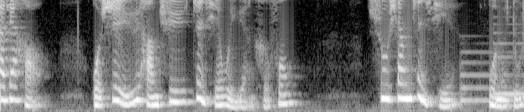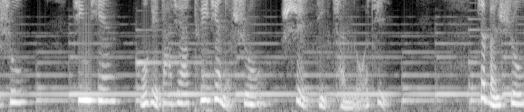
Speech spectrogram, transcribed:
大家好，我是余杭区政协委员何峰。书香政协，我们读书。今天我给大家推荐的书是《底层逻辑》。这本书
